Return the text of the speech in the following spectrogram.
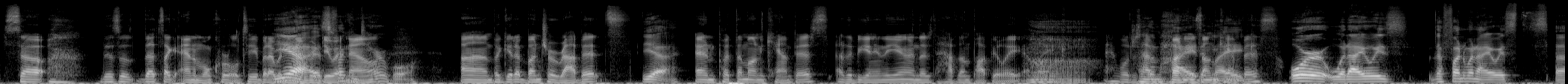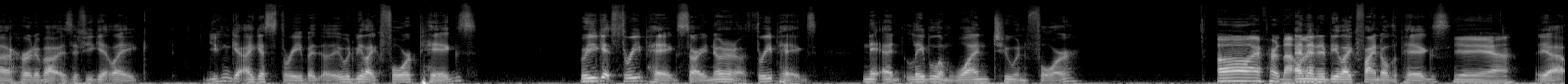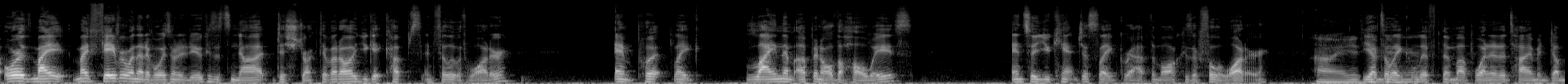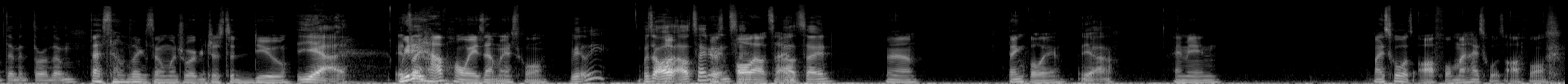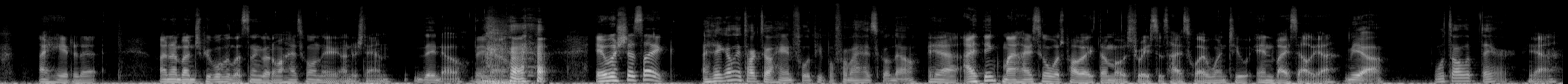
So, this is that's like animal cruelty, but I would yeah, never do it now. terrible. Um, but get a bunch of rabbits Yeah, and put them on campus at the beginning of the year, and just have them populate, and like we'll just Have have bunnies on like- campus. Or what I always the fun one I always uh, heard about is if you get like you can get I guess three, but it would be like four pigs, or you get three pigs. Sorry, no, no, no, three pigs. Na- uh, label them one, two, and four, Oh, I've heard that and one. then it'd be like find all the pigs. yeah, yeah, yeah. Yeah, or my my favorite one that I've always wanted to do because it's not destructive at all. You get cups and fill it with water, and put like line them up in all the hallways, and so you can't just like grab them all because they're full of water. Oh, yeah, You have to like lift them up one at a time and dump them and throw them. That sounds like so much work just to do. Yeah, we didn't like- have hallways at my school. really. Was it all Uh, outside it or was inside? all outside. Outside. Yeah, thankfully. Yeah. I mean, my school was awful. My high school was awful. I hated it. I know a bunch of people who listen and go to my high school and they understand. They know. They know. It was just like, I think I only talked to a handful of people from my high school now. yeah, I think my high school was probably like the most racist high school I went to in Visalia. Yeah. What's all up there? Yeah.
